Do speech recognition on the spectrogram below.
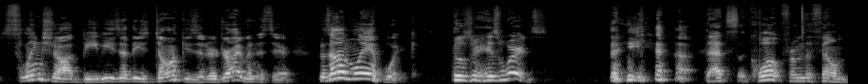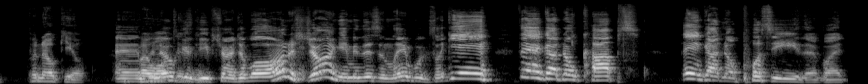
slingshot BBs at these donkeys that are driving us there because I'm Lampwick. Those are his words. yeah. That's a quote from the film Pinocchio. And By Walt Pinocchio Disney. keeps trying to. Well, Honest John gave me this, and Lampwick's like, yeah, they ain't got no cops. They ain't got no pussy either. But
